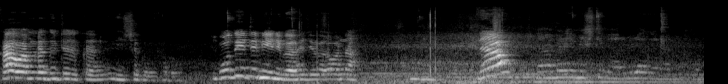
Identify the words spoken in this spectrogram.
খাও আমরা দুইটা কা- করে খাব। বদি এটা নিয়ে নিবা হয়ে যাবে। না নাও। আমার এই মিষ্টি ভালো লাগে না আমি খাব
